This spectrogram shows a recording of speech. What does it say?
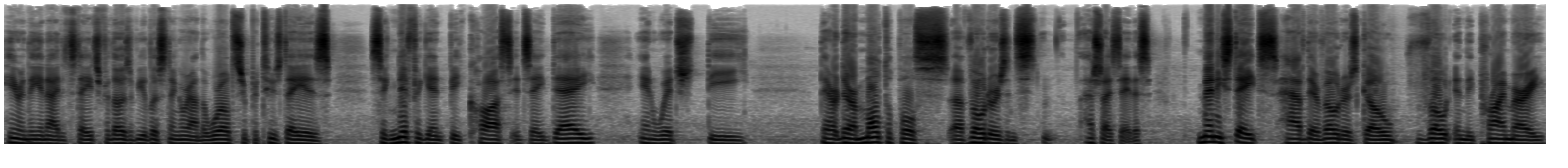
here in the United States. For those of you listening around the world, Super Tuesday is significant because it's a day in which the there there are multiple uh, voters and how should I say this? Many states have their voters go vote in the primary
